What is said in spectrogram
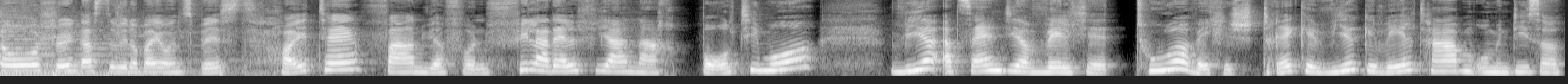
Hallo, schön, dass du wieder bei uns bist. Heute fahren wir von Philadelphia nach Baltimore. Wir erzählen dir, welche Tour, welche Strecke wir gewählt haben, um in dieser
